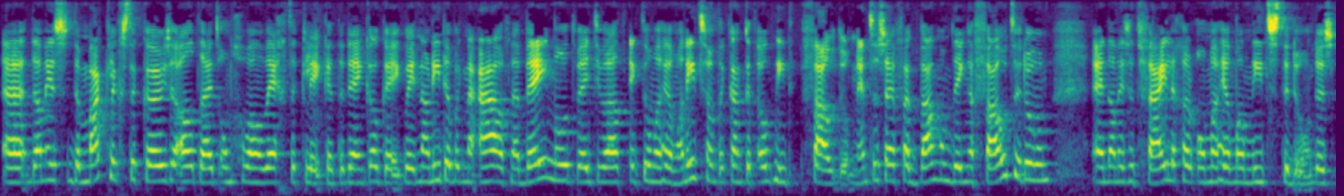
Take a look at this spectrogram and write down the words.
uh, dan is de makkelijkste keuze altijd om gewoon weg te klikken. Te denken, oké, ik weet nou niet of ik naar A of naar B moet. Weet je wat, ik doe maar helemaal niets, want dan kan ik het ook niet fout doen. Mensen zijn vaak bang om dingen fout te doen. En dan is het veiliger om er helemaal niets te doen. Dus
